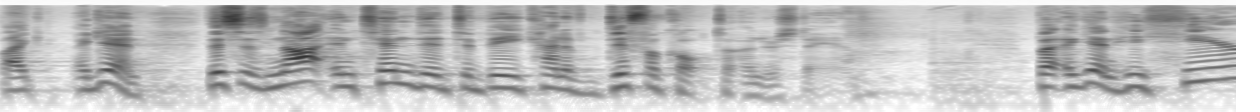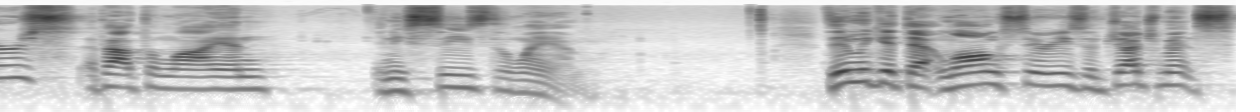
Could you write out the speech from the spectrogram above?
Like, again, this is not intended to be kind of difficult to understand. But again, he hears about the lion and he sees the lamb. Then we get that long series of judgments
